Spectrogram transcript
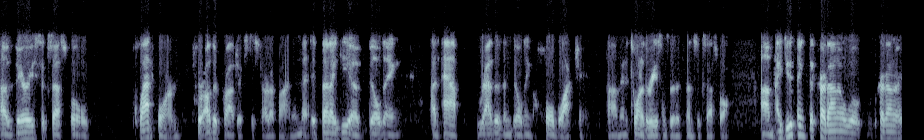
a very successful platform for other projects to start up on. And that, it's that idea of building an app rather than building a whole blockchain. Um, and it's one of the reasons that it's been successful. Um, I do think that Cardano will, Cardano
